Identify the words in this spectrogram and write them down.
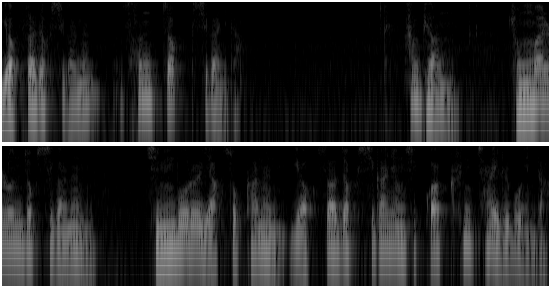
역사적 시간은 선적 시간이다. 한편 종말론적 시간은 진보를 약속하는 역사적 시간 형식과 큰 차이를 보인다.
